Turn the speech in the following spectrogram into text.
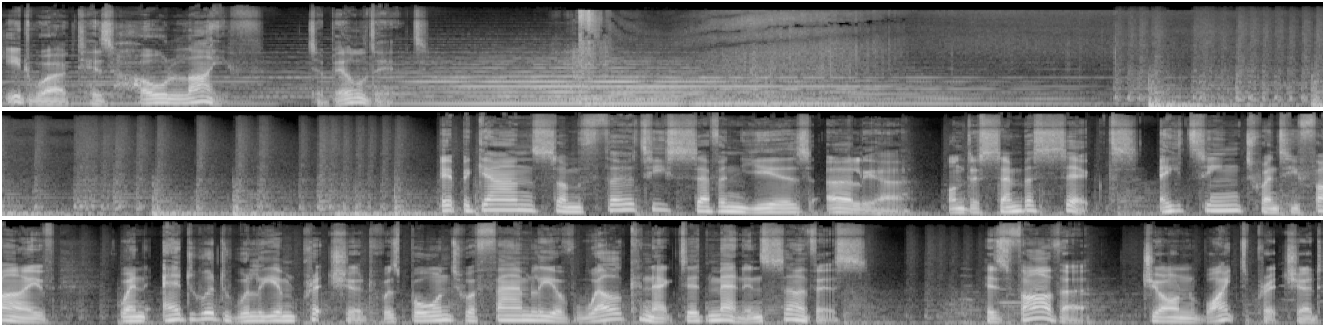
He'd worked his whole life to build it. It began some 37 years earlier, on December 6, 1825 when Edward William Pritchard was born to a family of well connected men in service. His father, John White Pritchard,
